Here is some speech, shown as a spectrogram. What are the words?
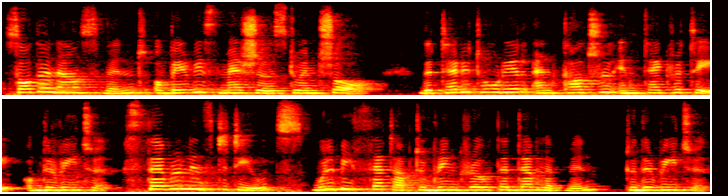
saw the announcement of various measures to ensure the territorial and cultural integrity of the region. Several institutes will be set up to bring growth and development to the region.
